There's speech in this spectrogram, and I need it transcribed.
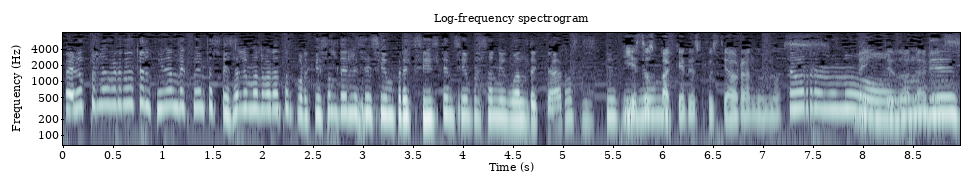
Pero pues la verdad al final de cuentas te sale más barato porque esos DLC siempre existen, siempre son igual de caros. Es que, Y estos no, paquetes pues te ahorran unos... te ahorran unos 20 un dólares.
